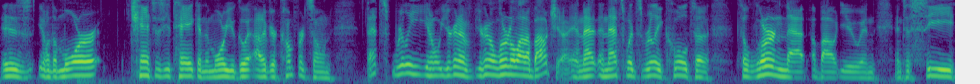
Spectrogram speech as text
is you know the more chances you take and the more you go out of your comfort zone that's really you know you're gonna you're gonna learn a lot about you and that and that's what's really cool to to learn that about you and and to see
